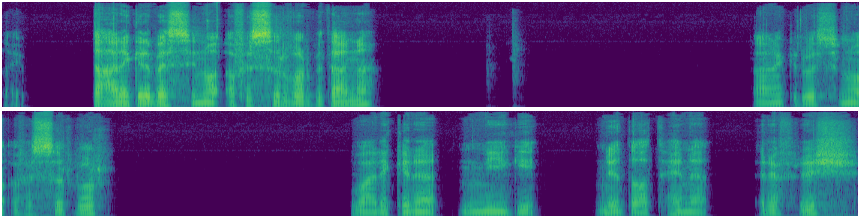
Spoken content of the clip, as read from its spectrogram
طيب تعالى كده بس نوقف ال server بتاعنا. تعالى كده بس نوقف ال server. وبعد كده نيجي نضغط هنا refresh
